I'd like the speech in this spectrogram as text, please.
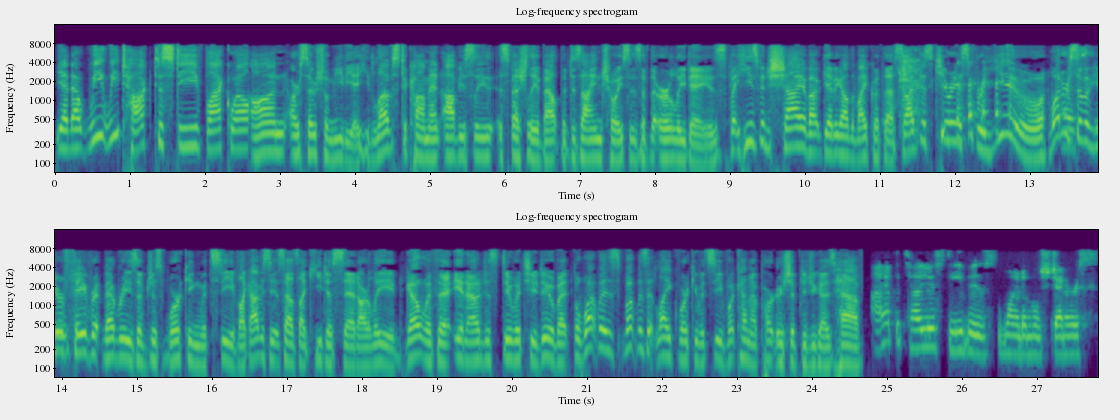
Yeah, now we, we talked to Steve Blackwell on our social media. He loves to comment, obviously, especially about the design choices of the early days, but he's been shy about getting on the mic with us. So I'm just curious for you, what are Oh, some of your favorite memories of just working with Steve? Like, obviously it sounds like he just said, Arlene, go with it, you know, just do what you do. But, but what was, what was it like working with Steve? What kind of partnership did you guys have? I have to tell you, Steve is one of the most generous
